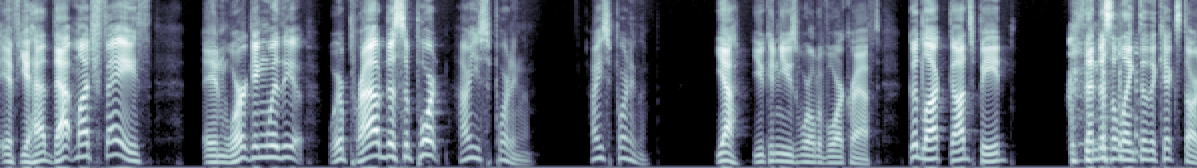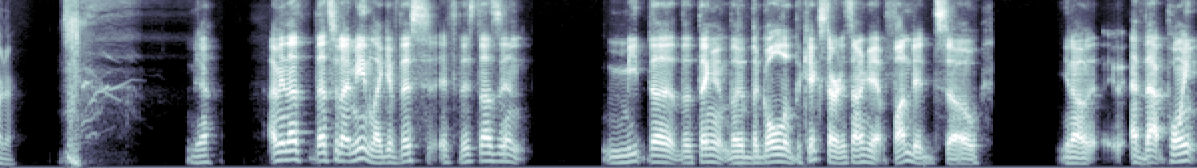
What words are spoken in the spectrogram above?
if you had that much faith in working with you, we're proud to support. How are you supporting them? How are you supporting them? Yeah, you can use World of Warcraft. Good luck. Godspeed. Send us a link to the Kickstarter. yeah. I mean that that's what I mean. Like if this if this doesn't meet the the thing the the goal of the Kickstarter, it's not gonna get funded. So, you know, at that point,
